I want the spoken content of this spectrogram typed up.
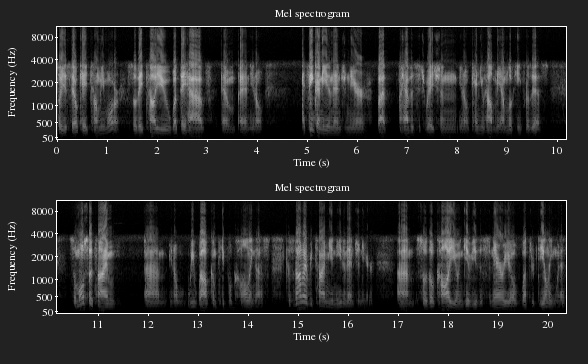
So you say, "Okay, tell me more." So they tell you what they have, and, and you know, I think I need an engineer, but I have this situation. You know, can you help me? I'm looking for this. So most of the time, um, you know, we welcome people calling us because not every time you need an engineer. Um, so they'll call you and give you the scenario of what they're dealing with,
